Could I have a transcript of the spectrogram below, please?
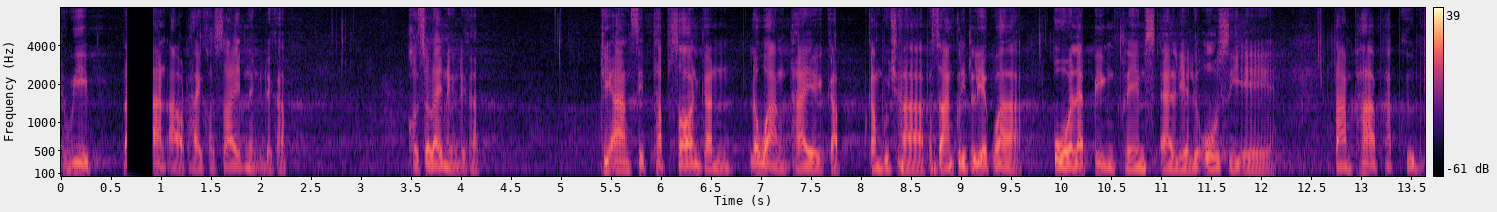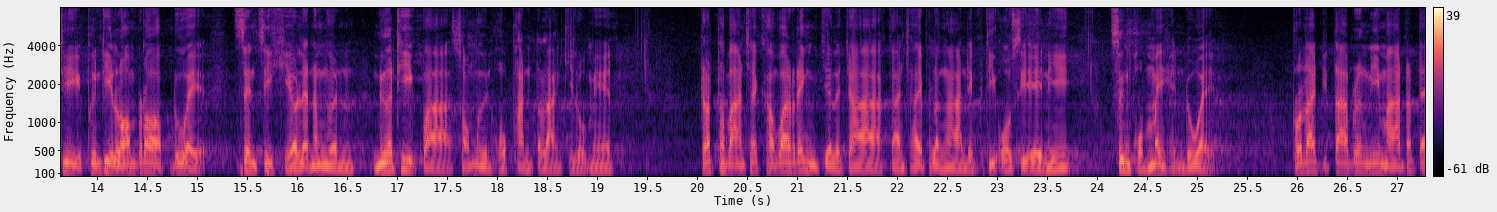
ทวีปด้านอ่าวไทยขอไลด์หนึ่งด้วยครับ ขอสไลด์หนึ่งด้วยครับ ที่อ้างสิทธิ์ทับซ้อนกันระหว่างไทยกับกัมพูชา ภาษาอังกฤษเรียกว่า overlapping claims area หรือ OCA ตามภาพครับคือที่พื้นที่ล้อมรอบด้วยเส้นสีเขียวและน้ำเงิน เนื้อที่กว่า 26,000 ตารางกิโลเมตร รัฐบาลใช้คำว่าเร่งเจรจาการใช้พลังงานในพื้นที่ OCA นี้ ซึ่งผมไม่เห็นด้วย เพราะได้ติดตามเรื่องนี้มาตั้งแต่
